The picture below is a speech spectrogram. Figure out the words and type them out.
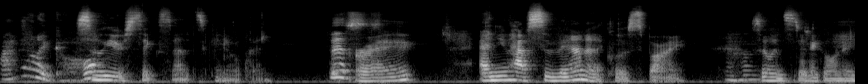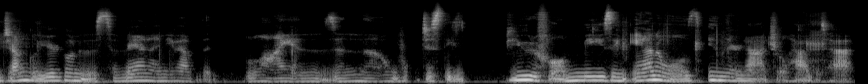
I want to go. so your sixth sense can open. this. Right? And you have savannah close by. Mhm. So instead of going to the jungle, you're going to the savannah and you have the lions and the, just these beautiful, amazing animals in their natural habitat.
